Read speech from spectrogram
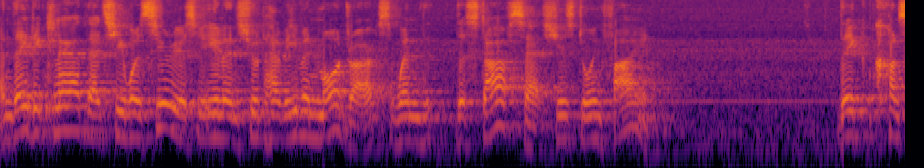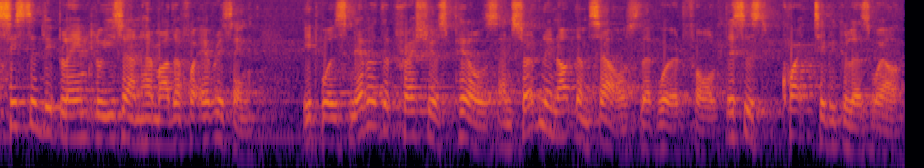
And they declared that she was seriously ill and should have even more drugs when the staff said she's doing fine. They consistently blamed Louisa and her mother for everything. It was never the precious pills, and certainly not themselves, that were at fault. This is quite typical as well.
